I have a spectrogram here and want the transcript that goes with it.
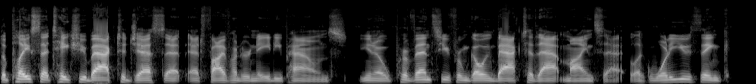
the place that takes you back to Jess at, at 580 pounds, you know, prevents you from going back to that mindset. Like, what do you think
